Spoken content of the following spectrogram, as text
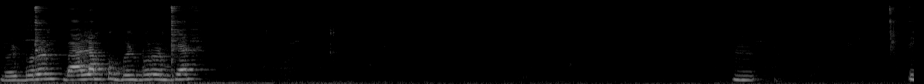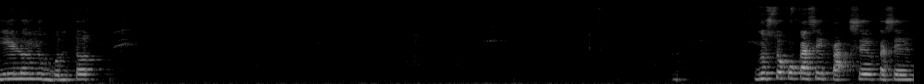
Bulburon? Ba alam ko bulburon dyan. Hmm. Yellow yung buntot. Gusto ko kasi paksiw kasi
